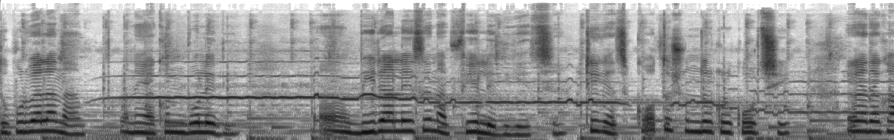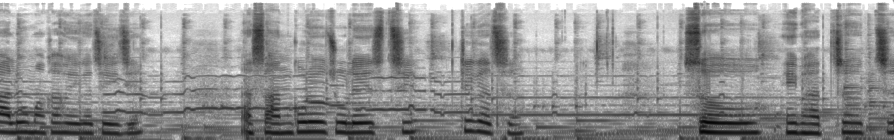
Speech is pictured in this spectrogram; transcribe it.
দুপুরবেলা না মানে এখন বলে দিই বিড়াল এসে না ফেলে দিয়েছে, ঠিক আছে? কত সুন্দর করে করছি। এখানে দেখো আলু মাখা হয়ে গেছে, এই যে। আর স্নান করেও চলে এসছি, ঠিক আছে? সো এই ভাতটা হচ্ছে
